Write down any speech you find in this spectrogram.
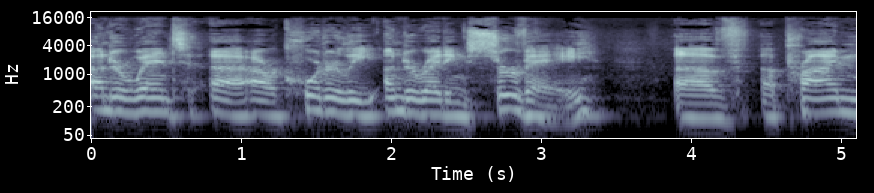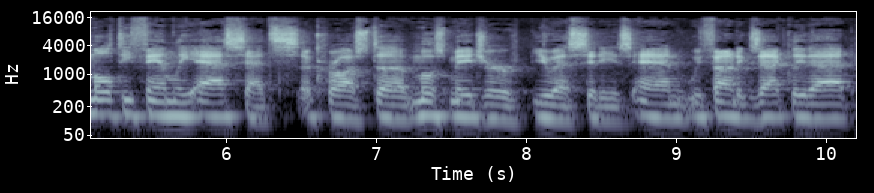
underwent uh, our quarterly underwriting survey of uh, prime multifamily assets across uh, most major U.S. cities, and we found exactly that.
